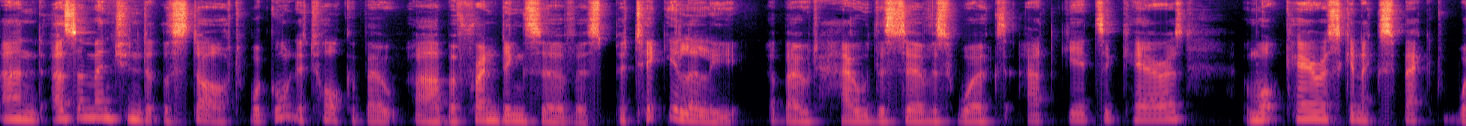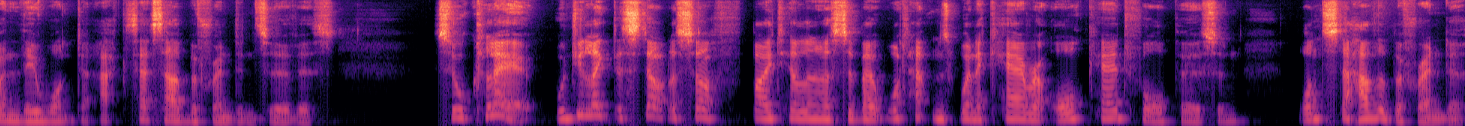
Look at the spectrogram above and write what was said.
And as i mentioned at the start we're going to talk about our befriending service particularly about how the service works at Gateshead Carers and what carers can expect when they want to access our befriending service so, Claire, would you like to start us off by telling us about what happens when a carer or cared for person wants to have a befriender?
